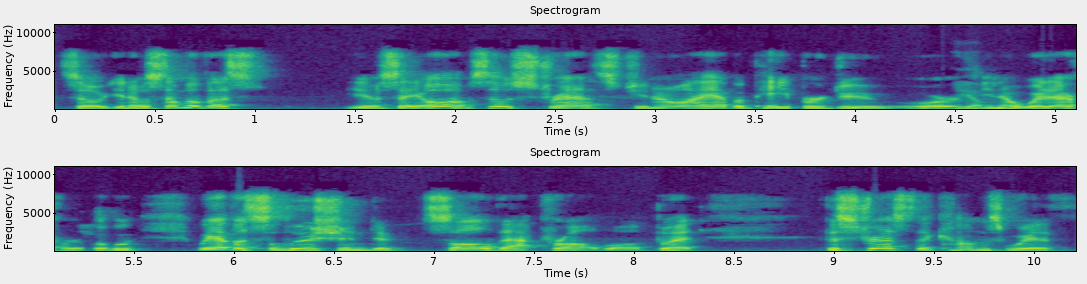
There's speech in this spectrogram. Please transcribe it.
So you know some of us you know say oh i'm so stressed you know i have a paper due or yep. you know whatever but we, we have a solution to solve that problem but the stress that comes with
